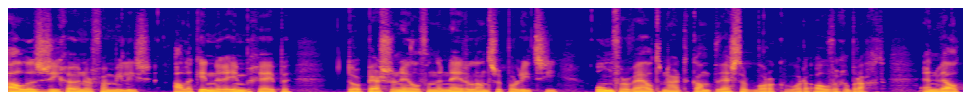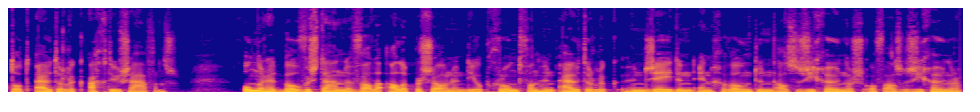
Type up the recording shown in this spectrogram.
alle zigeunerfamilies, alle kinderen inbegrepen, door personeel van de Nederlandse politie onverwijld naar het kamp Westerbork worden overgebracht en wel tot uiterlijk 8 uur 's avonds. Onder het bovenstaande vallen alle personen die op grond van hun uiterlijk, hun zeden en gewoonten als zigeuners of als zigeuner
